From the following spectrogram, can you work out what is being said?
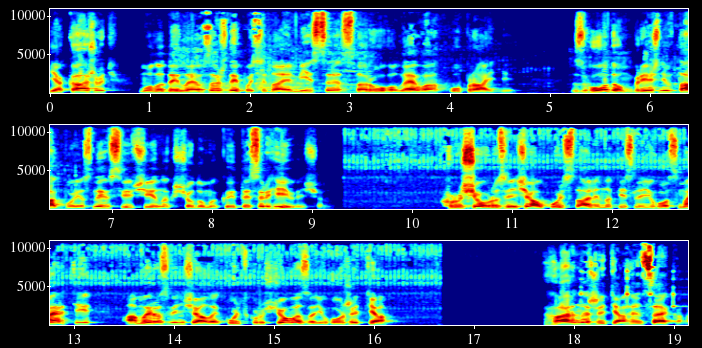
Як кажуть, молодий Лев завжди посідає місце старого Лева у прайді. Згодом Брежнєв так пояснив свій вчинок щодо Микити Сергійовича. Хрущов розвінчав культ Сталіна після його смерті, а ми розвінчали культ Хрущова за його життя. Гарне життя генсека.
